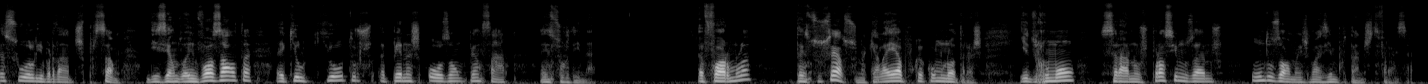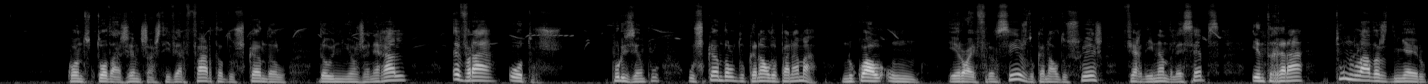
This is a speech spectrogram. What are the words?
a sua liberdade de expressão, dizendo em voz alta aquilo que outros apenas ousam pensar em sordina. A fórmula tem sucesso naquela época como noutras, e de Drummond será nos próximos anos um dos homens mais importantes de França. Quando toda a gente já estiver farta do escândalo da União General, haverá outros por exemplo, o escândalo do Canal do Panamá, no qual um herói francês do Canal do Suez, Ferdinand de Lesseps, enterrará toneladas de dinheiro,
